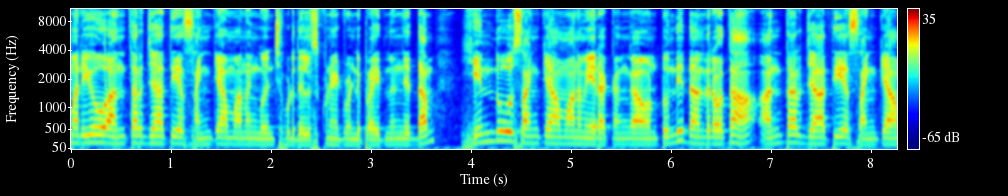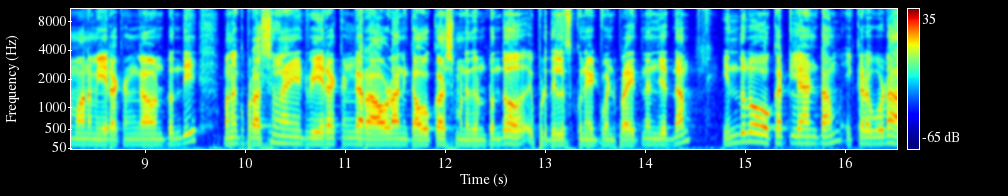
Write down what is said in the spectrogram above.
మరియు అంతర్జాతీయ సంఖ్యామానం గురించి ఇప్పుడు తెలుసుకునేటువంటి ప్రయత్నం చేద్దాం. హిందూ సంఖ్యామానం ఏ రకంగా ఉంటుంది? దాని తర్వాత అంతర్జాతీయ సంఖ్యామానం ఏ రకంగా ఉంటుంది? మనకు ప్రశ్నలు అనేటివి ఏ రకంగా రావడానికి అవకాశం అనేది ఉంటుందో ఇప్పుడు తెలుసుకునేటువంటి ప్రయత్నం చేద్దాం. ఇందులో ఒకట్లే అంటాం ఇక్కడ కూడా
